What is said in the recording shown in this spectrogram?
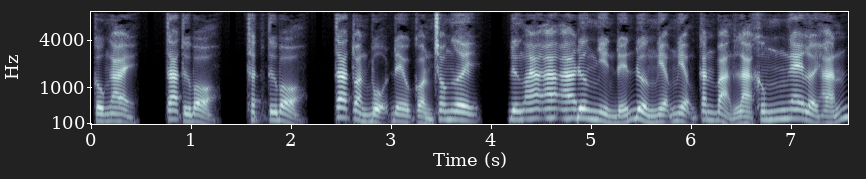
cầu ngài, ta từ bỏ, thật từ bỏ, ta toàn bộ đều còn cho ngươi, đường a a a đương nhìn đến đường nghiệm nghiệm căn bản là không nghe lời hắn,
